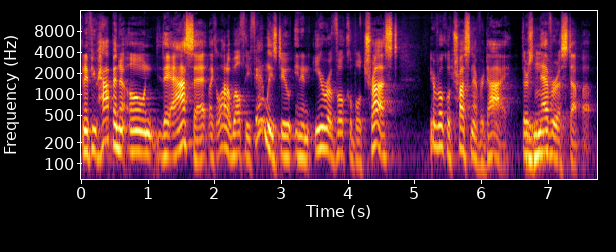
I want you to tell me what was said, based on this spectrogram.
And if you happen to own the asset, like a lot of wealthy families do, in an irrevocable trust, irrevocable trusts never die. There's mm-hmm. never a step up.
